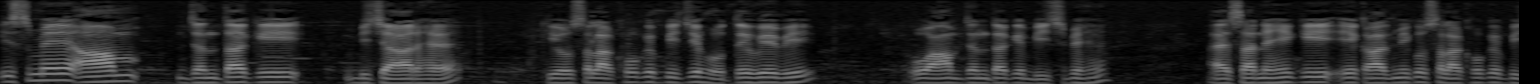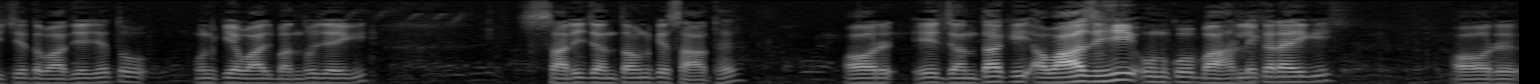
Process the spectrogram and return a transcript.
इसमें आम जनता की विचार है कि वो सलाखों के पीछे होते हुए भी वो आम जनता के बीच में है। ऐसा नहीं कि एक आदमी को सलाखों के पीछे दबा दिया जाए तो उनकी आवाज़ बंद हो जाएगी। सारी जनता उनके साथ है और ये जनता की आवाज़ ही उनको बाहर लेकर आएगी और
